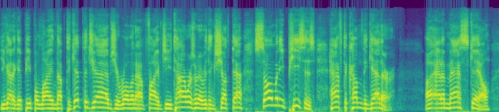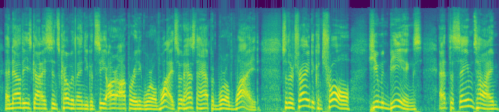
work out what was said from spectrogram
You got to get people lined up to get the jabs. You're rolling out 5G towers when everything's shut down. So many pieces have to come together uh, at a mass scale. And now these guys, since COVID land, you can see are operating worldwide. So it has to happen worldwide. So they're trying to control human beings at the same time.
